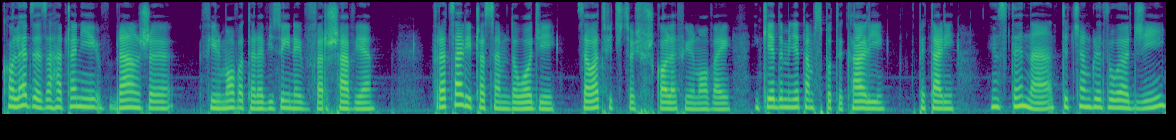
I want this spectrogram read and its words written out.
Koledzy zahaczeni w branży filmowo-telewizyjnej w Warszawie. Wracali czasem do Łodzi załatwić coś w szkole filmowej i kiedy mnie tam spotykali, pytali: Justyna, ty ciągle w Łodzi?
